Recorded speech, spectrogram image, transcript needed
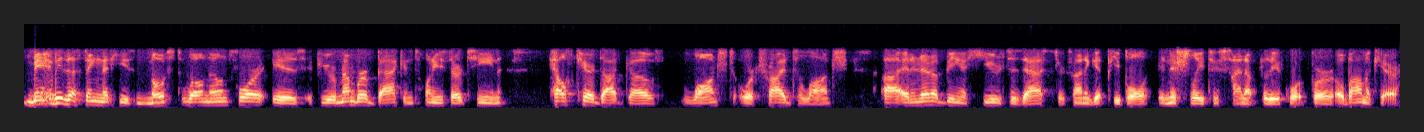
Maybe the thing that he's most well known for is, if you remember back in 2013, healthcare.gov launched or tried to launch. Uh, and it ended up being a huge disaster trying to get people initially to sign up for the for, Obamacare.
